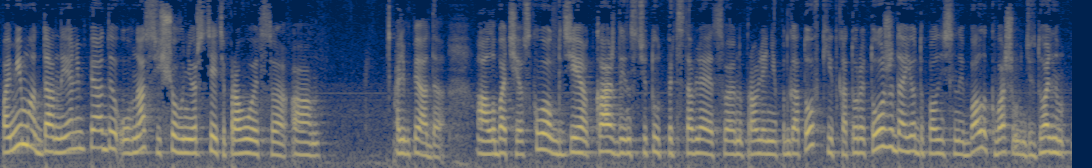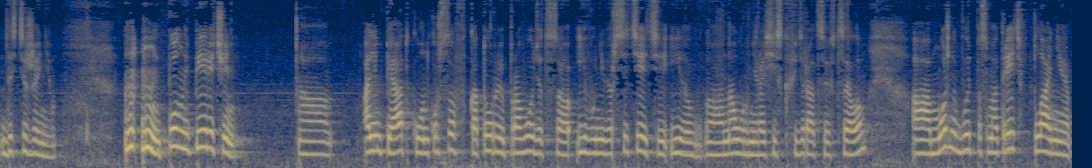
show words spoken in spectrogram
Помимо данной Олимпиады, у нас еще в университете проводится а, Олимпиада Лобачевского, где каждый институт представляет свое направление подготовки, которое тоже дает дополнительные баллы к вашим индивидуальным достижениям. Полный перечень олимпиад, конкурсов, которые проводятся и в университете, и э, на уровне Российской Федерации в целом. А, можно будет посмотреть в плане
